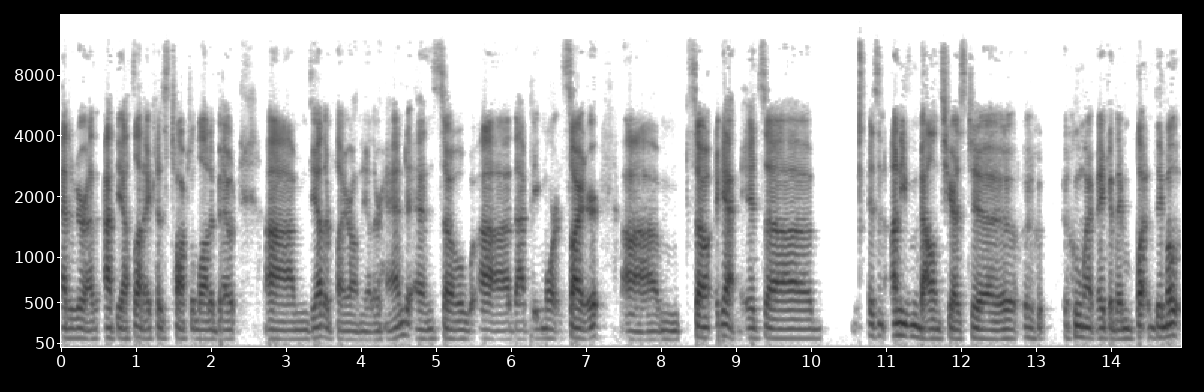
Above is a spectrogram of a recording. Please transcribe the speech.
editor at, at, The Athletic, has talked a lot about um, the other player on the other hand, and so uh, that being more Seider. Um, so again, it's uh, it's an uneven balance here as to who, who might make it. They but they both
